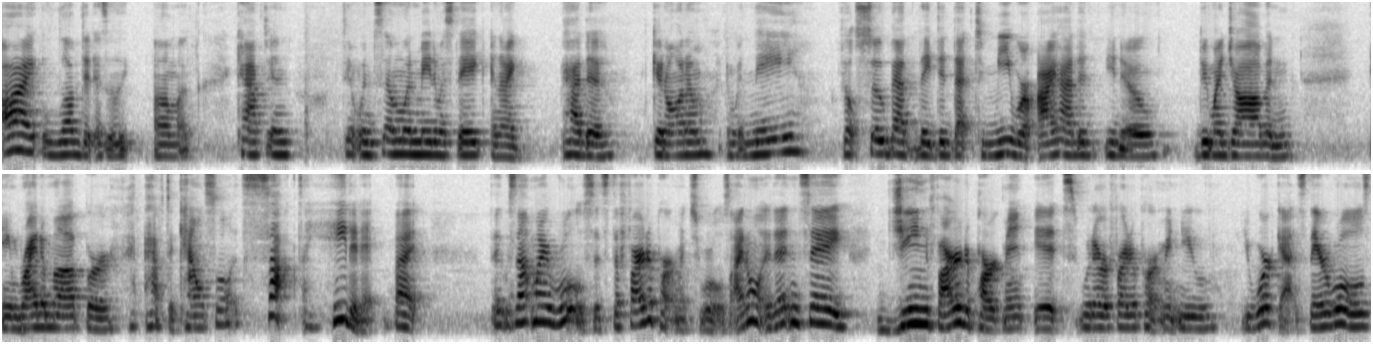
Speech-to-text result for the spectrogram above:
I loved it as a, um, a captain when someone made a mistake and I had to get on them, and when they felt so bad that they did that to me, where I had to, you know, do my job and and write them up or have to counsel, it sucked. I hated it, but it was not my rules. It's the fire department's rules. I don't. It didn't say Gene Fire Department. It's whatever fire department you you work at. It's their rules.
